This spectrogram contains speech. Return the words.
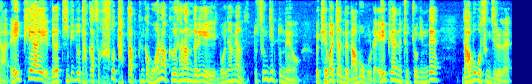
야 API 내가 DB도 다 깠어 하도 답답. 그러니까 워낙 그 사람들이 뭐냐면 또 승질도 내요. 왜 개발자인데 나보고 그래? API는 저쪽인데 나보고 승질을 내.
